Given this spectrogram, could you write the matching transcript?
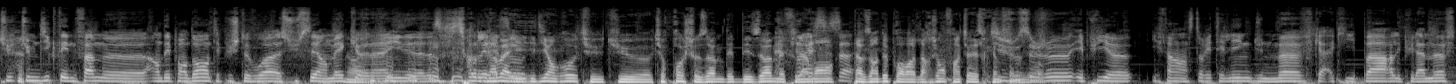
tu, tu me dis que t'es une femme euh, indépendante et puis je te vois sucer un mec sur les Non, bah, réseaux. il, il dit en gros, tu, tu, tu reproches aux hommes d'être des hommes, et finalement, t'as besoin d'eux pour avoir de l'argent. Enfin, tu vois, des trucs tu comme joues ça. ce jeu et puis euh, il fait un storytelling d'une meuf à qui il parle et puis la meuf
